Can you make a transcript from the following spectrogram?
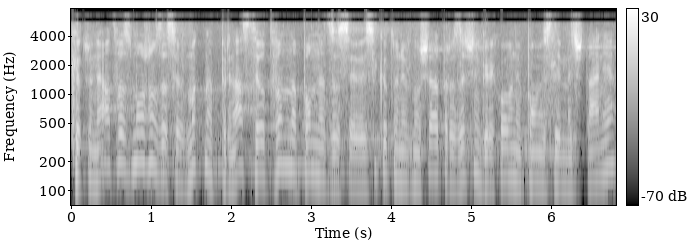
Като нямат възможност да се вмъкнат при нас, те отвън напомнят за себе си, като ни внушават различни греховни помисли и мечтания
